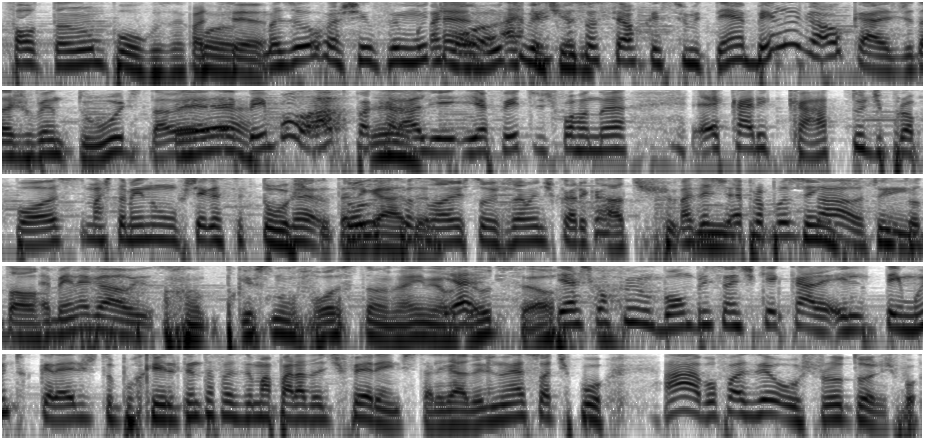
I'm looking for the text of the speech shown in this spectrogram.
faltando um pouco, sacou? Pode ser. Mas eu achei o filme muito, Mas, é, pô, muito a crítica divertido. social que esse filme tem é bem legal, cara, de da juventude e tal. É. É. é bem bolado pra caralho. E, e é feito de forma. Né, é caricato de propósito, mas também não chega a ser tosco, É, tá todos ligado? os personagens são extremamente caricatos. Mas é, é proposital, sim, assim. Sim, total. É bem legal isso. Porque se não fosse também, meu E a- Deus do céu. E acho que é um filme bom, principalmente porque, cara, ele tem muito crédito porque ele tenta fazer uma parada diferente, tá ligado? Ele não é só, tipo, ah, vou fazer. Os produtores, tipo,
